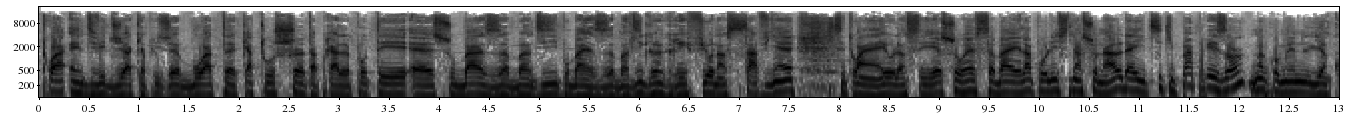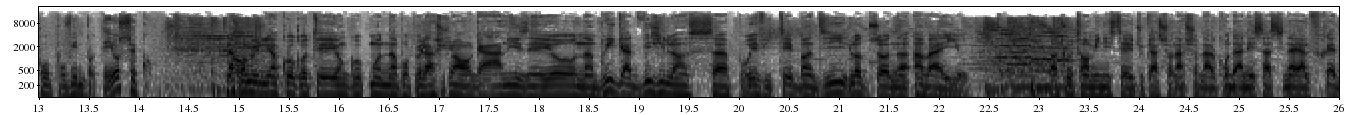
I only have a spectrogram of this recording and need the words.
Trois individus à plusieurs boîtes cartouches après le poté euh, sous base bandit pour base bandit grand greffio dans Savien. Citoyens ont lancé SOS et la police nationale d'Haïti qui pas présent dans la commune Liancourt pour venir porter au secours. La commune Liancourt côté un groupe monde dans la population organisé dans brigade vigilance pour éviter bandit l'autre zone envahie. Entre-temps, ministère de l'Éducation nationale condamné assassinat Alfred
